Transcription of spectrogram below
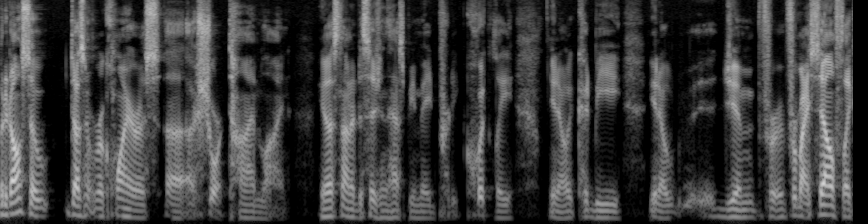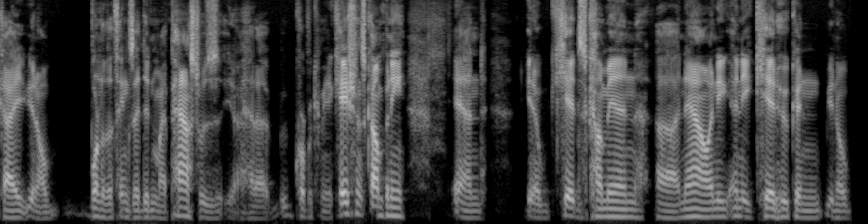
but it also doesn't require us a, a short timeline you know that's not a decision that has to be made pretty quickly you know it could be you know jim for for myself like i you know one of the things i did in my past was you know, i had a corporate communications company and you know kids come in uh, now any any kid who can you know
